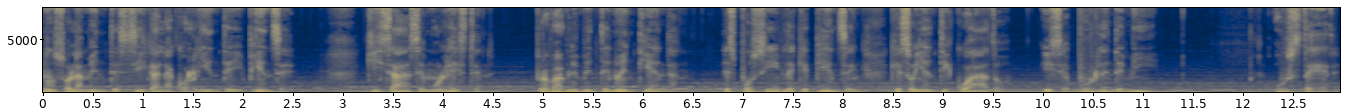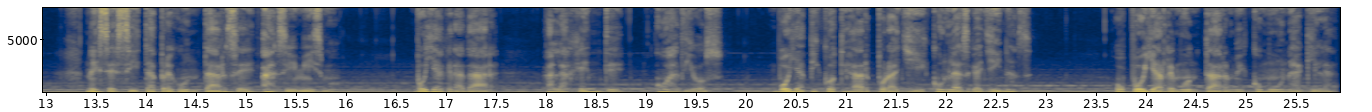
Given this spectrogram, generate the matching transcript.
No solamente siga la corriente y piense. Quizás se molesten. Probablemente no entiendan. Es posible que piensen que soy anticuado y se burlen de mí. Usted necesita preguntarse a sí mismo, ¿voy a agradar a la gente o a Dios? ¿Voy a picotear por allí con las gallinas? ¿O voy a remontarme como un águila?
